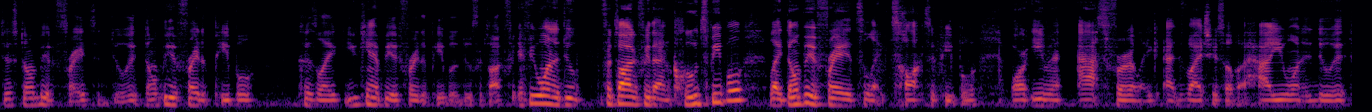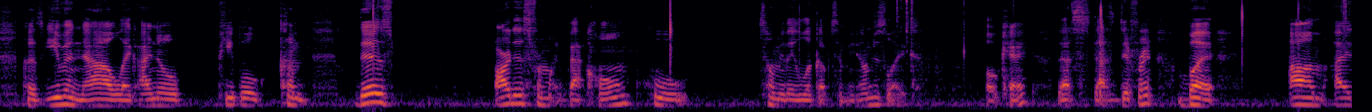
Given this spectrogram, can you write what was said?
just don't be afraid to do it. Don't be afraid of people, because like you can't be afraid of people to do photography. If you want to do photography that includes people, like don't be afraid to like talk to people or even ask for like advice yourself on how you want to do it. Because even now, like I know people come, there's artists from like back home who tell me they look up to me. I'm just like, okay, that's that's different, but um, I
